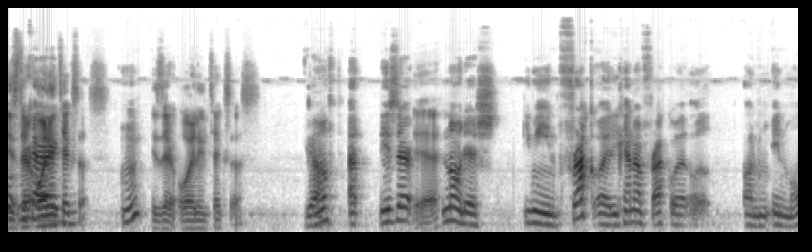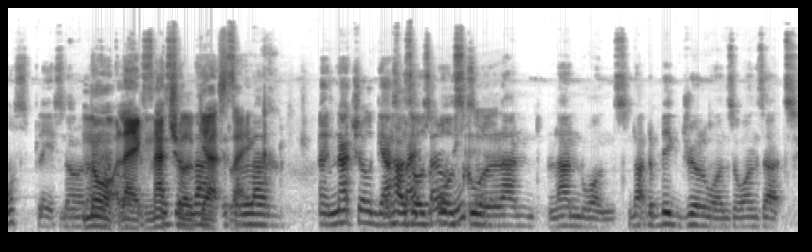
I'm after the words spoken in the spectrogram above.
Is Open there oil in Texas? Hmm? Is there oil in Texas? Yeah. No, uh, is there? Yeah. No, there's. You mean frack oil? You can have frack oil on in most places. No, No, no, like it's- it's natural land- gas, it's a like- Like natural gas. it has pipes? those old school so. land land ones, not the big drill ones, the ones that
